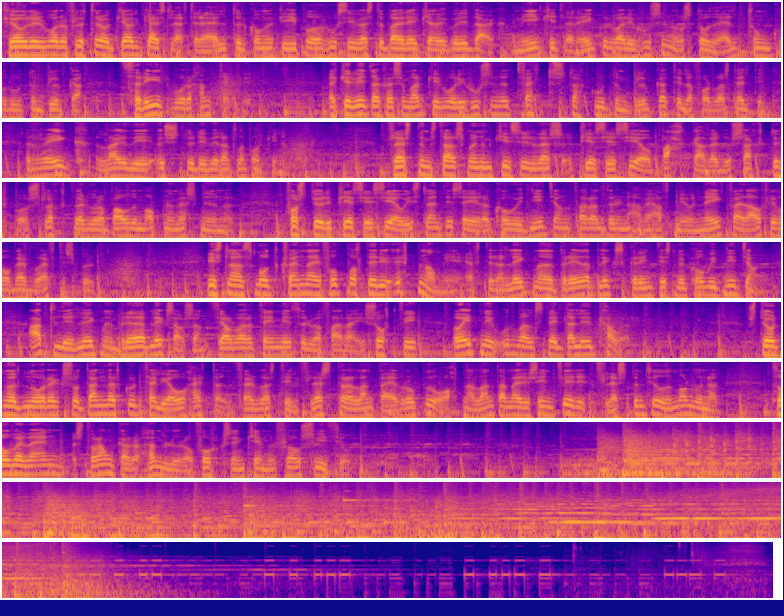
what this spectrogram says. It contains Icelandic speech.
Fjórir voru fluttir á gjörgæslu eftir að eldur kom upp í íbúðarhúsi í Vesturbæ Reykjavíkur í dag. Mikill reykur var í húsinu og stóð eldtungur út um glugga. Þrýr voru handteknir. Ekki er vitað hversu margir voru í húsinu, tvennt stökk út um glugga til að forðast eldinn. Reyk lagði austur yfir alla borgina. Flestum starfsmönnum kísilvers PCC á Bakka verður sagt upp og slökkt verður á báðum opnum versmiðjunar. Forstjóri PCC á Íslandi segir að COVID-19 faraldurinn hafi haft mjög neikvæð áhrif á verð og eftirspurn. Íslandsmót kvenna í fótbolta er í uppnámi eftir að leikmaður Breiðabliks greindist með COVID-19. Allir leikmenn Breiðabliks ásamt þjálfarateimi þurfa að fara í sóttkví og einnig úrvalsdeildalið KR. Stjórnvöld Noregs og Danmerkur telja óhætt að ferðast til flestra landa Evrópu og opna landamæri sín fyrir flestum þjóðum álfunnar. Þó verða enn strangar hömlur á fólk sem kemur frá Svíþjóð.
